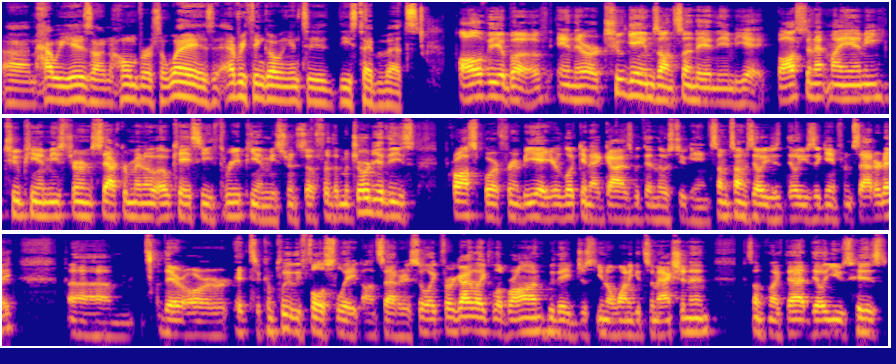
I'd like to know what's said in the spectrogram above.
um, how he is on home versus away? Is everything going into these type of bets? All of the above. And there are two games on Sunday in the NBA Boston at Miami, 2 p.m. Eastern, Sacramento, OKC, 3 p.m. Eastern. So for the majority of these cross sport for NBA, you're looking at guys within those two games. Sometimes they'll use they'll use a game from Saturday. Um, there are it's a completely full slate on Saturday. So like for a guy like LeBron, who they just you know want to get some action in, something like that, they'll use his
